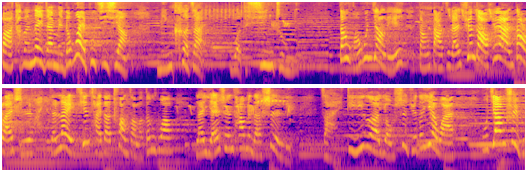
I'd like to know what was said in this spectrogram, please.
把他们内在美的外部迹象铭刻在我的心中。当黄昏降临，当大自然宣告黑暗到来时，人类天才地创造了灯光，来延伸他们的视力。在第一个有视觉的夜晚，我将睡不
